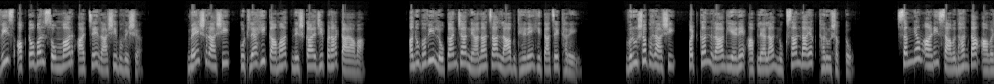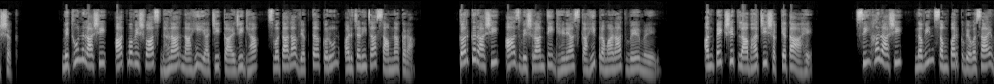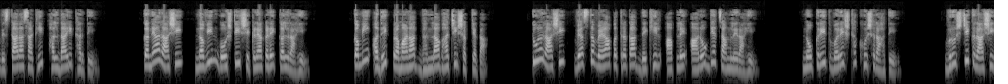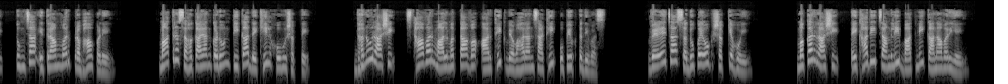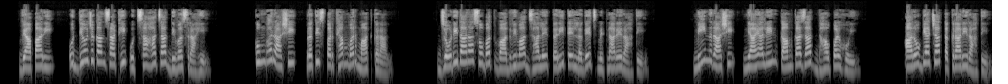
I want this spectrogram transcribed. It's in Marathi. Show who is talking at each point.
Speaker 1: वीस ऑक्टोबर सोमवार आजचे राशी भविष्य. मेष राशी कुठल्याही कामात निष्काळजीपणा टाळावा. अनुभवी लोकांच्या ज्ञानाचा लाभ घेणे हिताचे ठरेल. वृषभ राशी पटकन राग येणे आपल्याला नुकसानदायक ठरू शकतो. संयम आणि सावधानता आवश्यक. मिथुन राशी आत्मविश्वास धणार नाही याची काळजी घ्या स्वतःला व्यक्त करून अडचणीचा सामना करा. कर्क राशी आज विश्रांती घेण्यास काही प्रमाणात वेळ मिळेल. अनपेक्षित लाभाची शक्यता आहे. सिंह राशी नवीन संपर्क व्यवसाय विस्तारासाठी फलदायी ठरतील. कन्या राशी नवीन गोष्टी शिकण्याकडे कल राहील. कमी अधिक प्रमाणात धनलाभाची शक्यता. तुळ राशी व्यस्त वेळापत्रकात देखील आपले आरोग्य चांगले राहील. नोकरीत वरिष्ठ खुश राहतील. वृश्चिक राशी तुमचा इतरांवर प्रभाव पडेल. मात्र सहकायांकडून टीका देखील होऊ शकते. धनु राशी स्थावर मालमत्ता व आर्थिक व्यवहारांसाठी उपयुक्त दिवस. वेळेचा सदुपयोग शक्य होईल. मकर राशी एखादी चांगली बातमी कानावर येईल. व्यापारी उद्योजकांसाठी उत्साहाचा दिवस राहील. कुंभ राशी प्रतिस्पर्ध्यांवर मात कराल. जोडीदारासोबत वादविवाद झाले तरी ते लगेच मिटणारे राहतील. मीन राशी न्यायालयीन कामकाजात धावपळ होईल. आरोग्याच्या तक्रारी राहतील.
